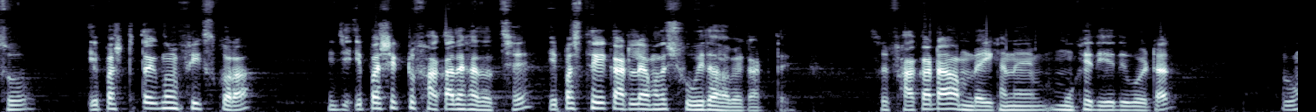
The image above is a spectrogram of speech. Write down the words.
সো এ পাশটা তো একদম ফিক্স করা। এই যে এ পাশে একটু ফাঁকা দেখা যাচ্ছে এ পাশ থেকে কাটলে আমাদের সুবিধা হবে কাটতে। সো ফাঁকাটা আমরা এখানে মুখে দিয়ে দেবো এটার। এবং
